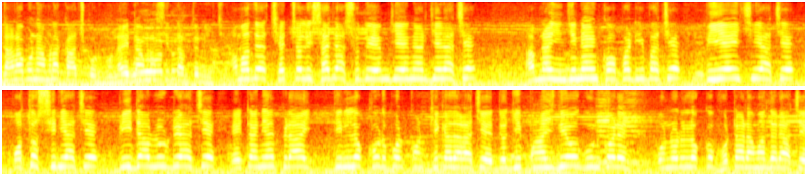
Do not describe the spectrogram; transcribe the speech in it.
দাঁড়াবো না আমরা কাজ করব না। এটা আমরা সিদ্ধান্ত নিয়েছি। আমাদের ছেচল্লিশ হাজার শুধু এমজি এনার্জির আছে আপনার ইঞ্জিনিয়ারিং কোঅপারেটিভ আছে পিএইচি আছে পথশ্রী আছে পিডাব্লিউডি আছে এটা নিয়ে প্রায় তিন লক্ষর উপর ঠিকাদার আছে। যদি পাঁচ দিয়েও গুণ করেন পনেরো লক্ষ ভোটার আমাদের আছে।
